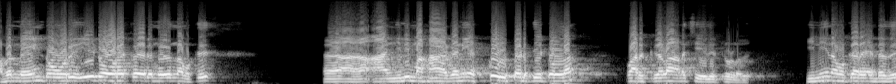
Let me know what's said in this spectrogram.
അപ്പൊ മെയിൻ ഡോർ ഈ ഡോറൊക്കെ വരുന്നത് നമുക്ക് ആഞ്ഞിലി മഹാഗണി ഒക്കെ ഉൾപ്പെടുത്തിയിട്ടുള്ള വർക്കുകളാണ് ചെയ്തിട്ടുള്ളത്. ഇനി നമുക്കറിയേണ്ടത്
